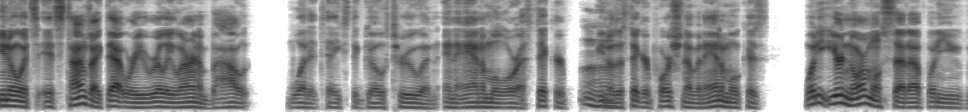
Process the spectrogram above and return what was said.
you know, it's it's times like that where you really learn about what it takes to go through an, an animal or a thicker you know Mhm. the thicker portion of an animal because what do you, your normal setup what do you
